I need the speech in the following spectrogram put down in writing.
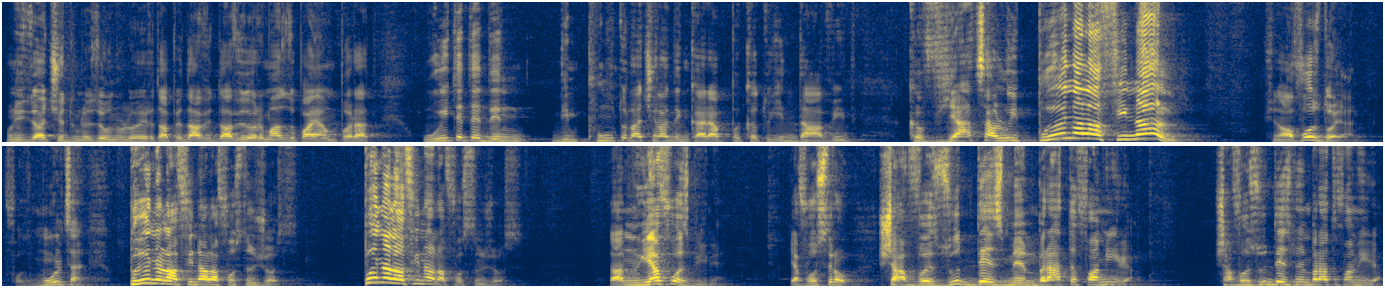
Unii zic, ce Dumnezeu nu l-a iertat pe David? David a rămas după aia împărat. Uite-te din, din punctul acela din care a păcătuit David, că viața lui până la final, și nu au fost doi ani, au fost mulți ani, până la final a fost în jos. Până la final a fost în jos. Dar nu i-a fost bine. I-a fost rău. Și a văzut dezmembrată familia. Și a văzut dezmembrată familia.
